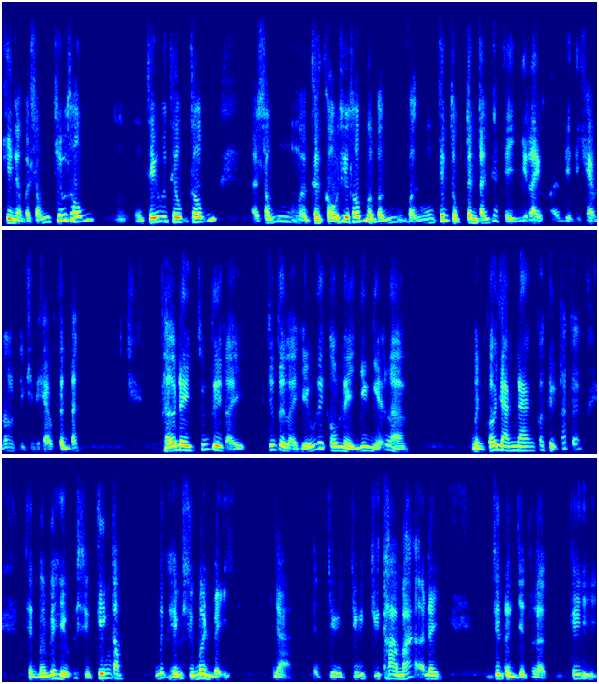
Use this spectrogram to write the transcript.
Khi nào mà sống thiếu thốn thiếu thiếu thốn ờ, sống cơ khổ thiếu thốn mà vẫn vẫn tiếp tục tinh tấn thì như lai gọi vì tỳ kheo đó là vị tỳ kheo tinh tấn. Ở đây chúng tôi lại chúng tôi lại hiểu cái câu này như nghĩa là mình có gian nan có thử thách đó, thì mình mới hiểu cái sự kiên tâm mới hiểu sự bền bỉ. Và yeah. chữ chữ chữ tha má ở đây chứ tình dịch là cái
